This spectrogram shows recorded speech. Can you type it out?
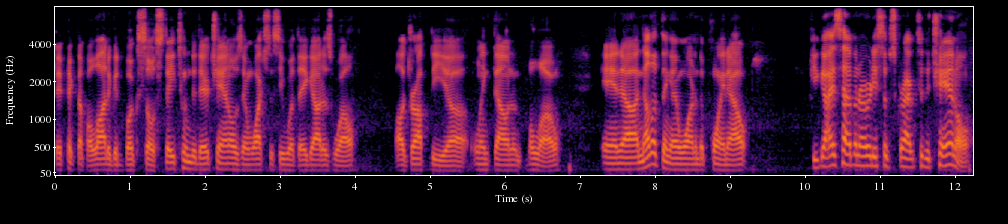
they picked up a lot of good books. So stay tuned to their channels and watch to see what they got as well. I'll drop the uh, link down below. And uh, another thing I wanted to point out if you guys haven't already subscribed to the channel,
